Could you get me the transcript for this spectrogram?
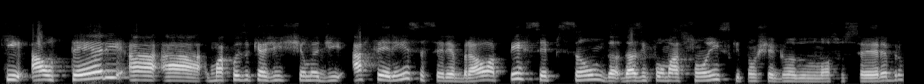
que altere a, a, uma coisa que a gente chama de aferência cerebral, a percepção da, das informações que estão chegando no nosso cérebro,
